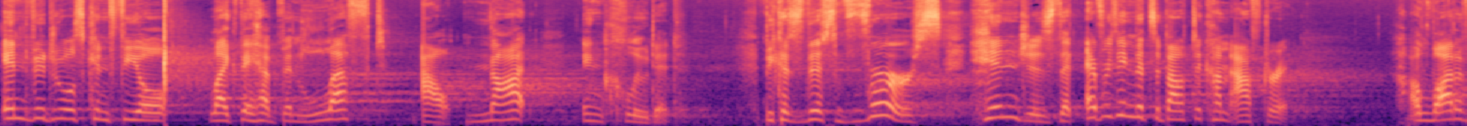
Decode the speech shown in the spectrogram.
Individuals can feel like they have been left out, not included because this verse hinges that everything that's about to come after it, a lot of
